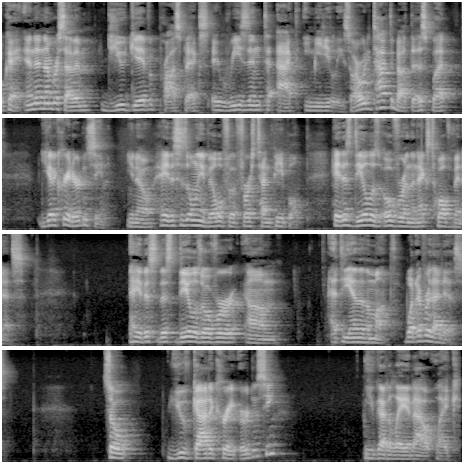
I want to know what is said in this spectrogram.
Okay, and then number seven, do you give prospects a reason to act immediately? So I already talked about this, but you got to create urgency. You know, hey, this is only available for the first 10 people. Hey, this deal is over in the next 12 minutes. Hey, this this deal is over um, at the end of the month. Whatever that is. So you've got to create urgency. You've got to lay it out like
